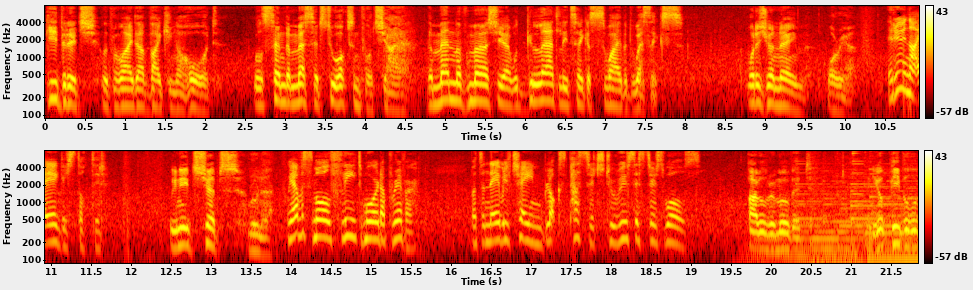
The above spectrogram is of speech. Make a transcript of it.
Gidrich will provide our Viking a horde. We'll send a message to Oxenfordshire. The men of Mercia would gladly take a swipe at Wessex. What is your name, warrior? Runa Egilsdotter. We need ships, Runa. We have a small fleet moored upriver, but the naval chain blocks passage to Roosester's walls. I will remove it. And your people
